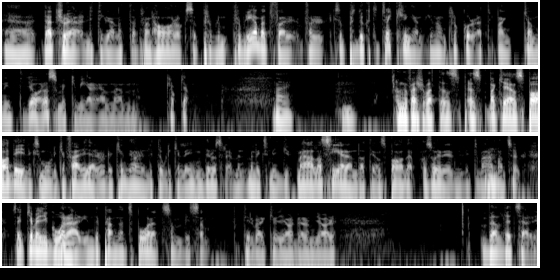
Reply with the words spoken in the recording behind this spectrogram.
eh, där tror jag lite grann att, att man har också problem, problemet för, för liksom produktutvecklingen inom klockor, att man kan inte göra så mycket mer än en klocka. Nej. Ungefär som att en, en, man kan göra en spade i liksom olika färger och du kan göra lite olika längder och sådär. Men, men, liksom i, men alla ser ändå att det är en spade. Och så är det lite med Mm. armbandsur. Sen kan man ju gå Mm. det här independent-spåret som vissa tillverkare gör, där de gör väldigt så här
